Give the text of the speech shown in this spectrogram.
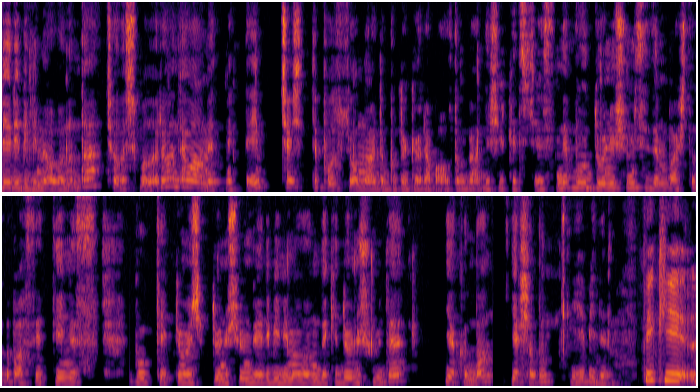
veri bilimi alanında çalışmalara devam etmekteyim. Çeşitli pozisyonlarda burada görev aldım ben de şirket içerisinde. Bu dönüşüm sizin başta da bahsettiğiniz bu teknolojik dönüşüm, veri bilimi alanındaki dönüşümü de yakından yaşadım diyebilirim. Peki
